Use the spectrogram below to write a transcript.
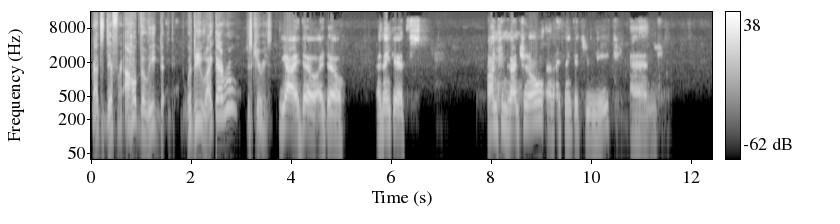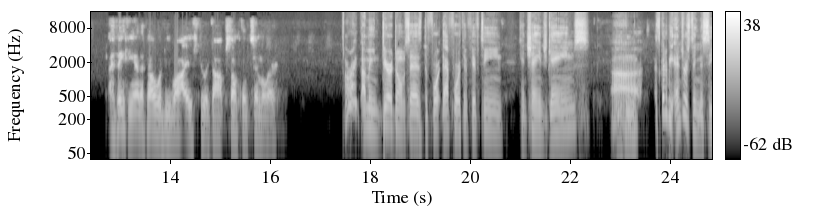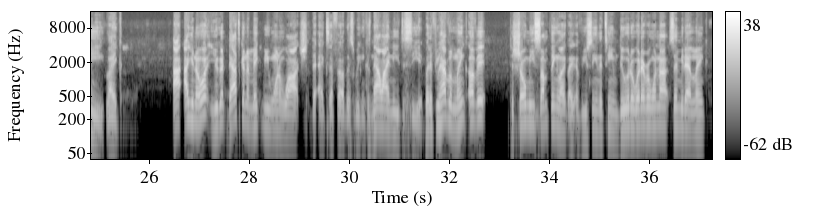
that's different. I hope the league. Well, do you like that rule? Just curious. Yeah, I do. I do. I think it's unconventional and I think it's unique. And I think the NFL would be wise to adopt something similar. All right. I mean, Dome says the four, that fourth and 15 can change games. Uh, mm-hmm. It's going to be interesting to see, like, I, I, you know what? You're gonna that's gonna make me want to watch the XFL this weekend because now I need to see it. But if you have a link of it to show me something like like if you've seen the team do it or whatever, whatnot, send me that link.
